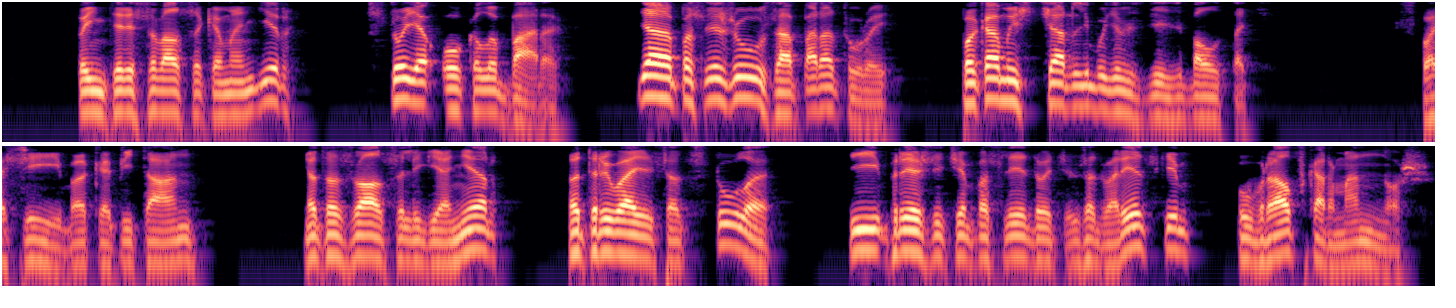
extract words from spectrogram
— поинтересовался командир, стоя около бара. — Я послежу за аппаратурой, пока мы с Чарли будем здесь болтать. — Спасибо, капитан, — отозвался легионер, отрываясь от стула и, прежде чем последовать за дворецким, убрал в карман нож.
